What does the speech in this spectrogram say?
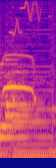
안녕.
